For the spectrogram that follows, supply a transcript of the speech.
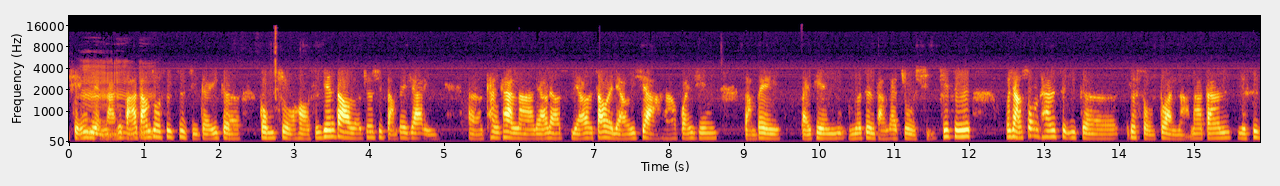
嫌远啦，嗯就把它当做是自己的一个工作哈。时间到了就去长辈家里呃看看啦，聊聊聊稍微聊一下，然后关心长辈白天有没有正常在作息。其实我想送餐是一个一个手段啦，那当然也是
